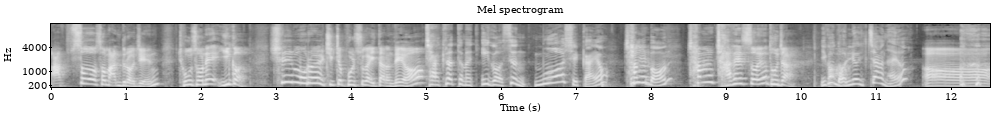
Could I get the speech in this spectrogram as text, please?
앞서서 만들어진 조선의 이것 실물을 직접 볼 수가 있다는데요. 자, 그렇다면 이것은 무엇일까요? 참, 1번. 참 잘했어요, 도장. 이거 아. 널려 있지 않아요? 아,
